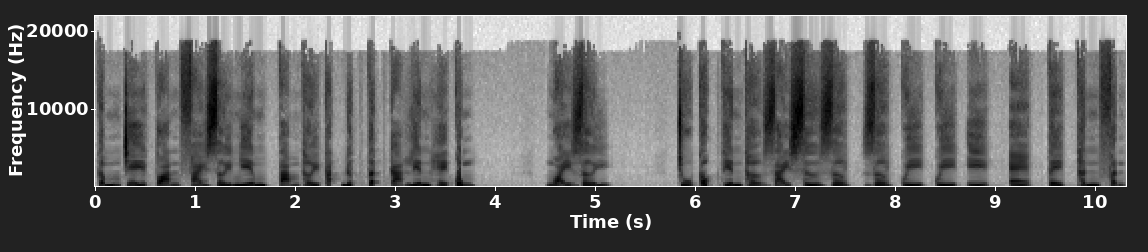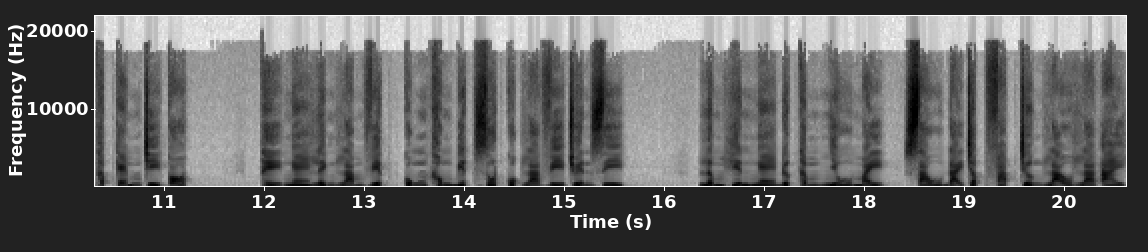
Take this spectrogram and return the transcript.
Cấm chế toàn phái giới nghiêm tạm thời cắt đứt tất cả liên hệ cùng. Ngoại giới. Chu cốc thiên thở dài sư dơ dơ quy quy y E, T thân phận thấp kém chỉ có. Thể nghe lệnh làm việc cũng không biết rốt cuộc là vì chuyện gì. Lâm Hiên nghe được thầm nhíu mày, sáu đại chấp pháp trưởng lão là ai?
